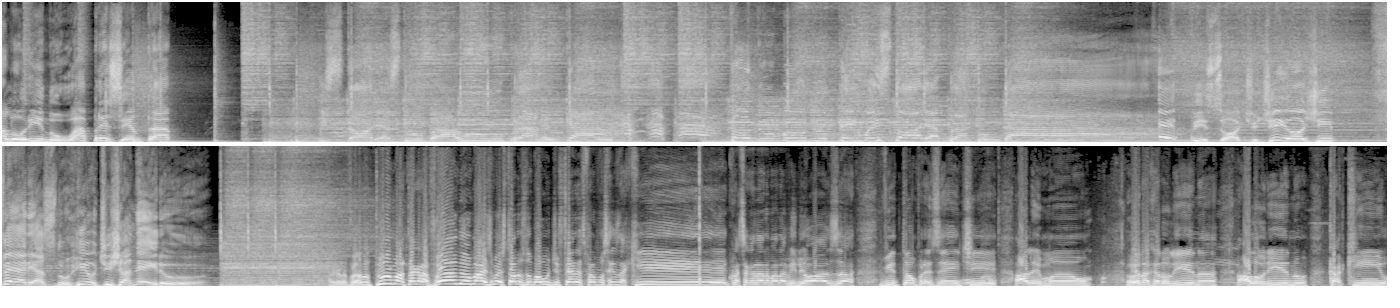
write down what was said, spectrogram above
Alorino apresenta Histórias do baú pra arrancar. Todo mundo tem uma história pra contar. episódio de hoje: Férias no Rio de Janeiro. Tá gravando, turma? Tá gravando mais uma história do baú de férias pra vocês aqui com essa galera maravilhosa. Vitão presente, Alemão, Ana Carolina, Alorino, Caquinho,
